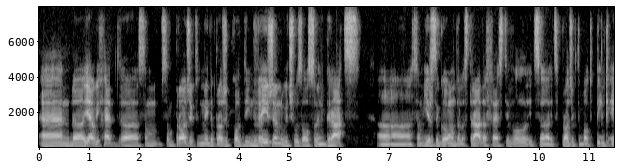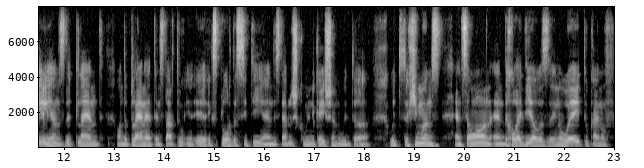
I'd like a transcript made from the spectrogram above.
And uh, yeah we had uh, some some project we made a project called the invasion which was also in graz uh, some years ago on the La Strada Festival. It's a, it's a project about pink aliens that land on the planet and start to I- explore the city and establish communication with uh, with humans and so on. And the whole idea was, in a way, to kind of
